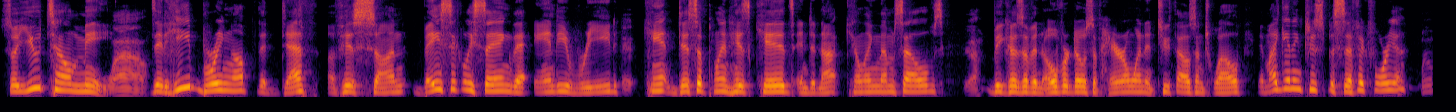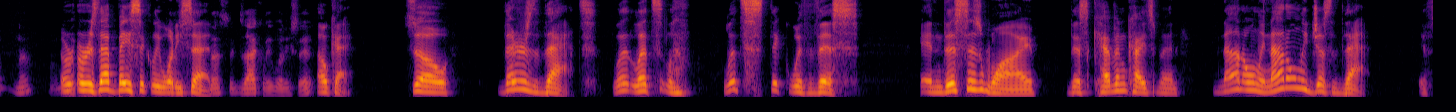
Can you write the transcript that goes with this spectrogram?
So you tell me, Wow. did he bring up the death of his son, basically saying that Andy Reid eh. can't discipline his kids into not killing themselves Yeah. because of an overdose of heroin in 2012? Am I getting too specific for you? Well, no. Or, or is that basically what he said? That's exactly what he said. Okay. So there's that. Let, let's let's stick with this. And this is why this Kevin Kietzman not only not only just that. If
